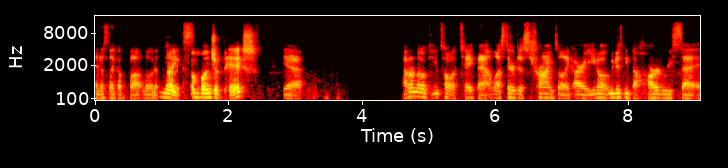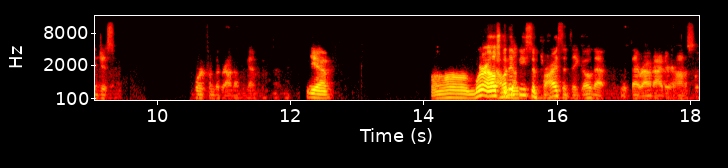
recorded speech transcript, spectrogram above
And it's like a buttload of Like picks. a bunch of picks. Yeah. I don't know if Utah would take that unless they're just trying to like, all right, you know what, we just need to hard reset and just work from the ground up again. Yeah. Um, where else? I would wouldn't be surprised if they go that with that route either, honestly.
